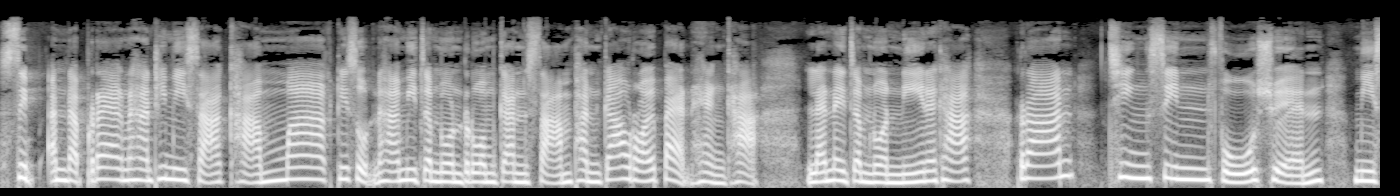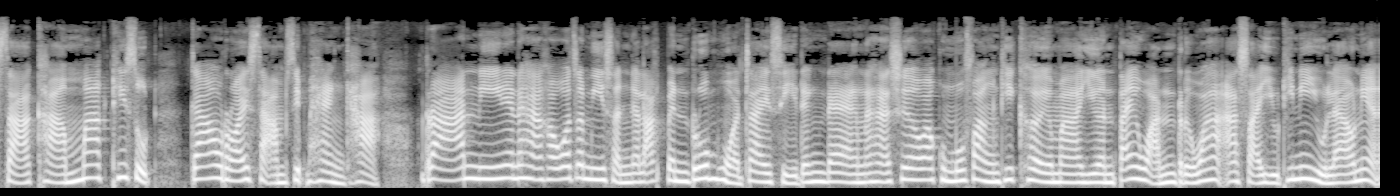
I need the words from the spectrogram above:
10 อันดับแรกนะคะที่มีสาขามากที่สุดนะคะมีจำนวนรวมกัน 3,908 แห่งค่ะ และในจำนวนนี้นะคะ ร้านชิงซินฝูเฉียนมีสาขามากที่สุด 930 แห่งค่ะ ร้านนี้เนี่ยนะคะเขาก็จะมีสัญลักษณ์เป็นรูปหัวใจสีแดงๆนะคะ เชื่อว่าคุณผู้ฟังที่เคยมาเยือนไต้หวัน หรือว่าอาศัยอยู่ที่นี่อยู่แล้วเนี่ย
